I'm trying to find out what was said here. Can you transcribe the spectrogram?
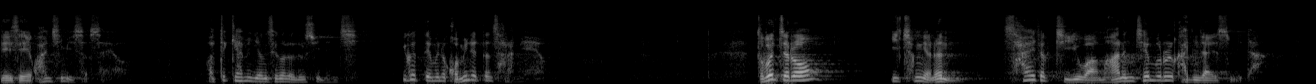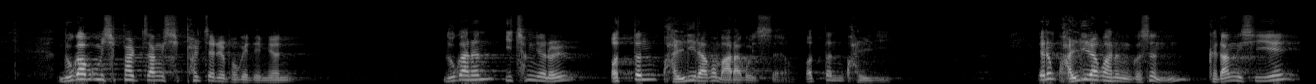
내세에 관심이 있었어요. 어떻게 하면 영생을 얻을 수 있는지 이것 때문에 고민했던 사람이에요. 두 번째로 이 청년은 사회적 지위와 많은 재물을 가진 자였습니다. 누가복음 18장 18절을 보게 되면 누가는 이 청년을 어떤 관리라고 말하고 있어요. 어떤 관리. 여러분 관리라고 하는 것은 그 당시에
